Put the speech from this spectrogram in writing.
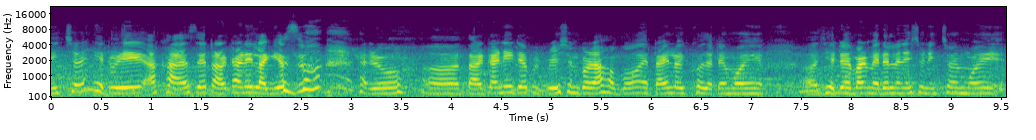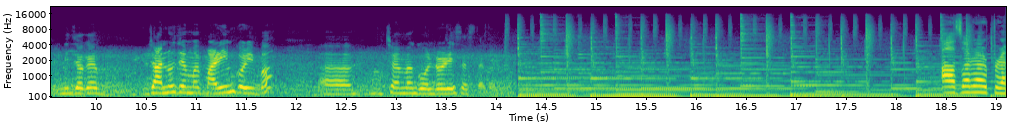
নিশ্চয় সেইটোৰে আশা আছে তাৰ কাৰণে লাগি আছোঁ। আৰু তাৰ কাৰণে এতিয়া প্ৰিপেৰেশ্যন কৰা হ'ব এটাই লক্ষ্য যাতে মই যিহেতু এবাৰ মেডেল আনিছোঁ নিশ্চয় মই নিজকে জানো যে মই পাৰিম কৰিব। নিশ্চয় মই গ'ল্ডৰেই চেষ্টা কৰিম। আজাৰাৰ পৰা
